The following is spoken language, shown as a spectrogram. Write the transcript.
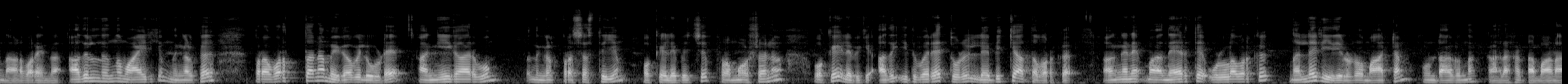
എന്നാണ് പറയുന്നത്. അതിൽ നിന്നുമായിരിക്കും നിങ്ങൾക്ക് പ്രവർത്തന മികവിലൂടെ അംഗീകാരവും നിങ്ങൾ പ്രശസ്തിയും ഒക്കെ ലഭിച്ച് പ്രൊമോഷനും ഒക്കെ ലഭിക്കും അത് ഇതുവരെ തൊഴിൽ ലഭിക്കാത്തവർക്ക് അങ്ങനെ നേരത്തെ ഉള്ളവർക്ക് നല്ല രീതിയിലുള്ള മാറ്റം ഉണ്ടാകുന്ന കാലഘട്ടമാണ്.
